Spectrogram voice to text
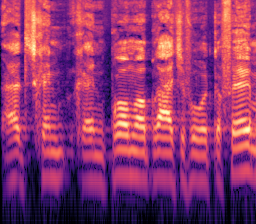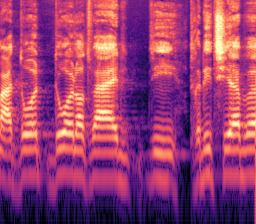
het is geen, geen promo-praatje voor het café, maar door, doordat wij die traditie hebben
